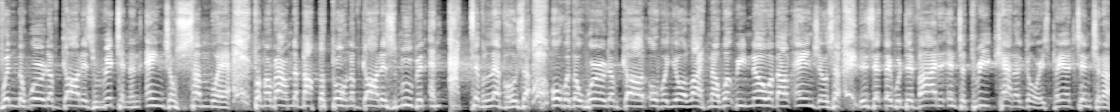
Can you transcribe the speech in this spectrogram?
when the word of God is written, an angel somewhere from around about the throne of God is moving and acting active levels uh, over the word of God over your life. Now, what we know about angels uh, is that they were divided into three categories. Pay attention. Uh,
